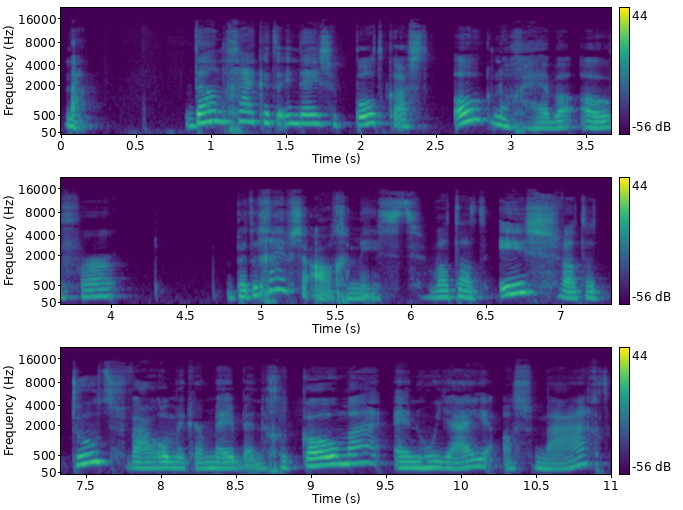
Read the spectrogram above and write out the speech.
Nou, dan ga ik het in deze podcast ook nog hebben over bedrijfsalchemist. Wat dat is, wat het doet, waarom ik ermee ben gekomen en hoe jij je als maagd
